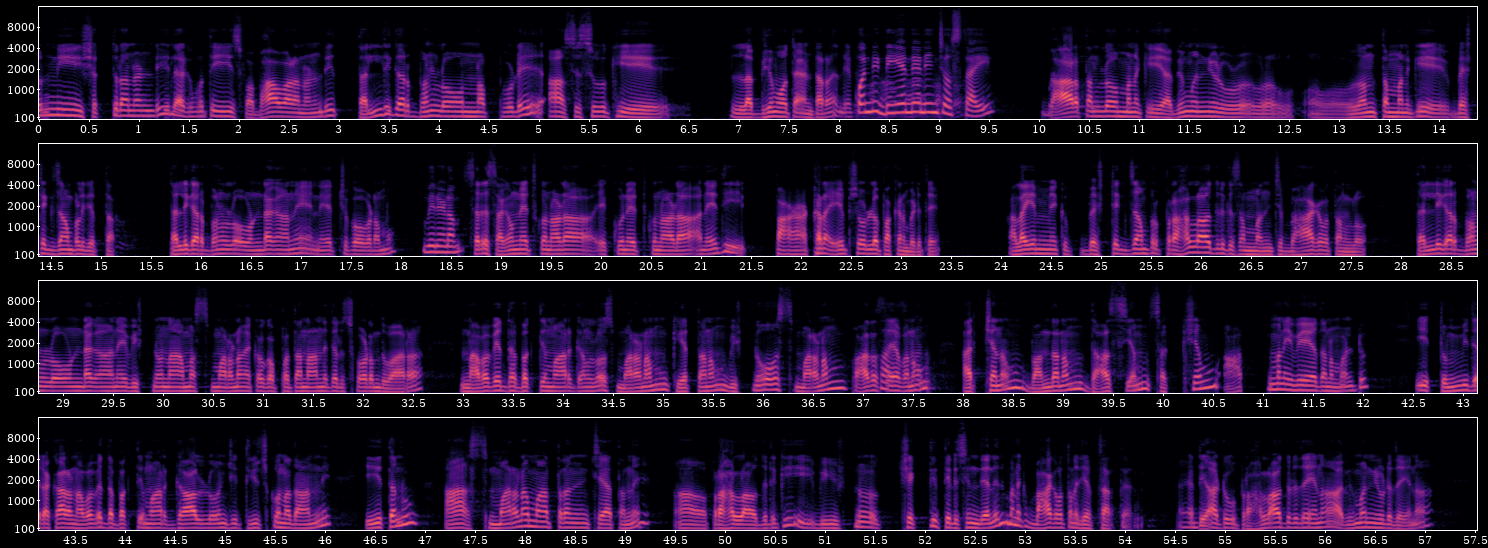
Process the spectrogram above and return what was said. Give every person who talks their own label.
Speaker 1: కొన్ని శక్తులనండి లేకపోతే ఈ స్వభావాలనండి తల్లి గర్భంలో ఉన్నప్పుడే ఆ శిశువుకి లభ్యమవుతాయి అంటారా
Speaker 2: కొన్ని డిఎన్ఏ నుంచి వస్తాయి.
Speaker 1: భారతంలో మనకి అభిమన్యుడు ఉదంతం మనకి బెస్ట్ ఎగ్జాంపుల్ చెప్తారు. తల్లి గర్భంలో ఉండగానే నేర్చుకోవడము.
Speaker 2: వినడం.
Speaker 1: సరే సగం నేర్చుకున్నాడా ఎక్కువ నేర్చుకున్నాడా అనేది అక్కడ ఎపిసోడ్లో పక్కన పెడితే. అలాగే మీకు బెస్ట్ ఎగ్జాంపుల్ ప్రహ్లాదుడికి సంబంధించి భాగవతంలో. తల్లి గర్భంలో ఉండగానే విష్ణునామ స్మరణం యొక్క గొప్పతనాన్ని తెలుసుకోవడం ద్వారా నవవిధ భక్తి మార్గంలో స్మరణం కీర్తనం విష్ణు స్మరణం పాదసేవనం. అర్చనం వందనం దాస్యం సఖ్యం ఆత్మనివేదనం అంటూ ఈ తొమ్మిది రకాల నవవిధ భక్తి మార్గాల్లోంచి తీసుకున్న దాన్ని ఈతను ఆ స్మరణ మాత్రం చేతనే ఆ ప్రహ్లాదుడికి విష్ణు శక్తి తెలిసింది అనేది మనకి భాగవతంలో చెప్తారు. అంటే అటు ప్రహ్లాదుడిదైనా అభిమన్యుడిదైనా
